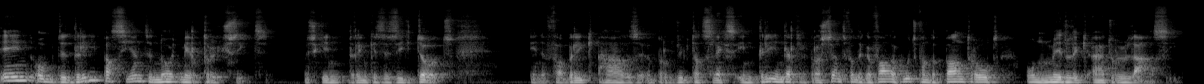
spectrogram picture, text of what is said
één op de drie patiënten nooit meer terugziet. Misschien drinken ze zich dood. In een fabriek halen ze een product dat slechts in 33% van de gevallen goed van de band rolt, onmiddellijk uit roulatie.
